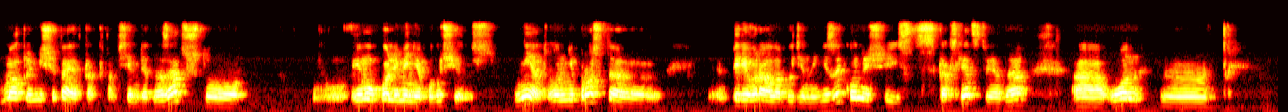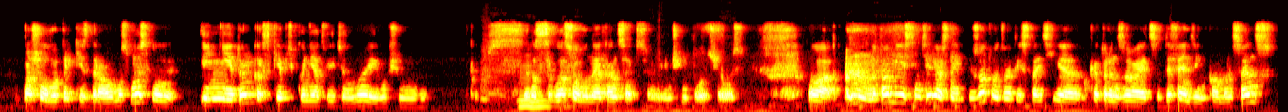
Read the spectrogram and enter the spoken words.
Малкольм не считает, как там 7 лет назад, что ему более-менее получилось. Нет, он не просто переврал обыденный язык, он еще, как следствие, да, а, он пошел вопреки здравому смыслу и не только скептику не ответил, но и, в общем, mm-hmm. согласованная концепция, ничего не получилось. Вот. Но там есть интересный эпизод вот в этой статье, который называется Defending Common Sense.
